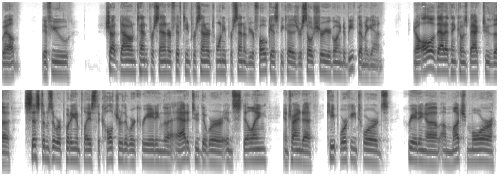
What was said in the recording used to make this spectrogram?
Well, if you shut down 10% or 15% or 20% of your focus because you're so sure you're going to beat them again. You know, all of that I think comes back to the systems that we're putting in place, the culture that we're creating, the attitude that we're instilling, and trying to keep working towards creating a, a much more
